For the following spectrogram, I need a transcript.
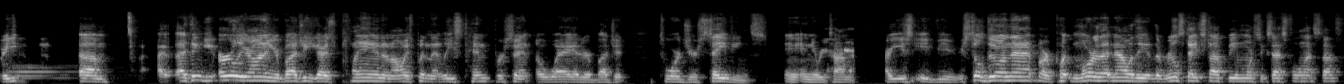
Are you? Um, I, I think you, earlier on in your budget, you guys plan and always putting at least ten percent away at your budget towards your savings in, in your retirement. Are you you're still doing that, or putting more of that now with the, the real estate stuff being more successful and that stuff?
